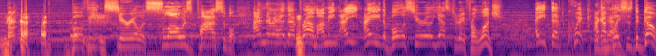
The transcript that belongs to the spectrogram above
Both eating cereal as slow as possible. I've never had that problem. I mean, I I ate a bowl of cereal yesterday for lunch. I ate that quick. I What'd got places to go.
